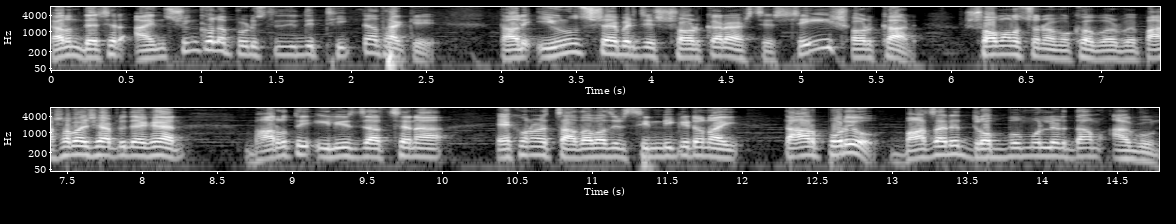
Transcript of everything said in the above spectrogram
কারণ দেশের আইন শৃঙ্খলা পরিস্থিতি যদি ঠিক না থাকে, তাহলে ইউনুস সাহেবের যে সরকার আসছে, সেই সরকার সমালোচনার মুখে পড়বে। পাশাপাশি আপনি দেখেন, ভারতে ইলিশ যাচ্ছে না, এখন আর চাঁদাবাজির সিন্ডিকেটও নাই, তারপরেও বাজারের দ্রব্যমূল্যের দাম আগুন।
